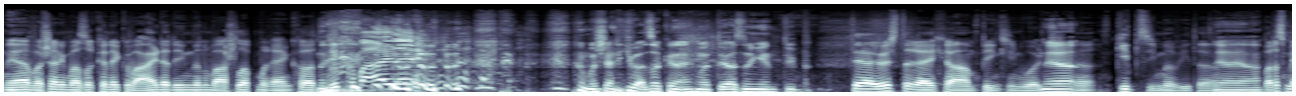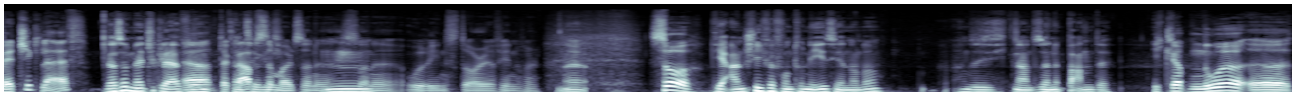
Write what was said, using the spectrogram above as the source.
Ja, wahrscheinlich war es auch keine Qualen, der hat irgendeinen Waschlappen reingehauen. Du Qualle! Wahrscheinlich war es auch kein Animateur, sondern irgendein Typ. der Österreicher anpinkeln wollte. Ja. Gibt's immer wieder. Ja, ja. War das Magic Live? Das war Magic Life. Ja, da gab's tatsächlich. einmal so eine, Mhm. so eine Urin-Story auf jeden Fall. Ja. So, Die Anschiffer von Tunesien, oder? Haben sie sich genannt, so eine Bande. ich glaube nur, äh,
